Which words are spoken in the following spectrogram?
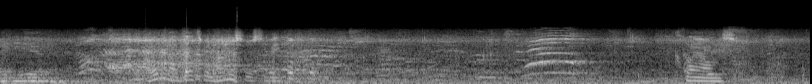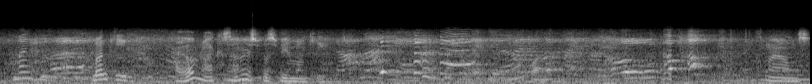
Right here. I hope. That's what Hunter's supposed to be. Clowns. Monkeys. I hope not, because Hunter's supposed to be a monkey. Clowns.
